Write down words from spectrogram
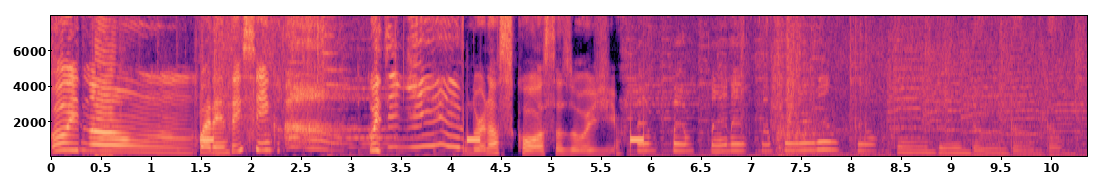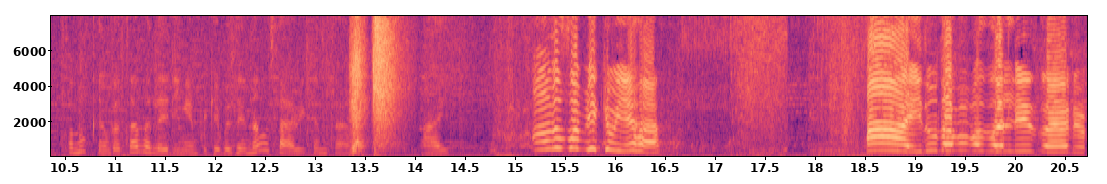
Ui, não. 45. Consegui! Dor nas costas hoje. Só não canta, tá, Valerinha? Porque você não sabe cantar. Ai. Hum, eu sabia que eu ia errar. Ai, não dá pra passar ali, sério.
